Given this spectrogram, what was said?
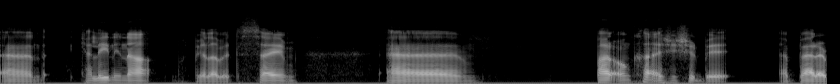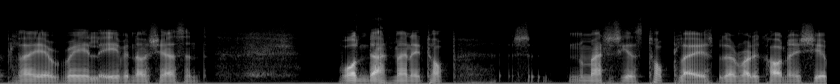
and Kalinina be a little bit the same. Um, but on clay, she should be a better player, really, even though she hasn't won that many top no matches against top players. But then Raducanu, is she a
